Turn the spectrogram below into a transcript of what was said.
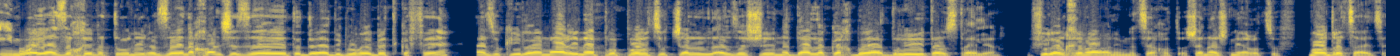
אם הוא היה זוכה בטורניר הזה, נכון שזה, אתה יודע, דיבורי בית קפה, אז הוא כאילו אמר, הנה הפרופורציות של, על זה שנדל לקח בהיעדרי את האוסטרליאן. אפילו על חימר אני מנצח אותו, שנה שנייה רצוף. מאוד רצה את זה.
